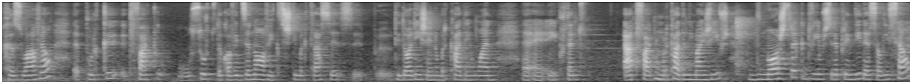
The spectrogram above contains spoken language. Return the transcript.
razoável, uh, porque, de facto, o surto da Covid-19, que se estima que terá tido origem no mercado em um ano, e, portanto, há de facto no mercado de animais vivos, demonstra que devíamos ter aprendido essa lição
